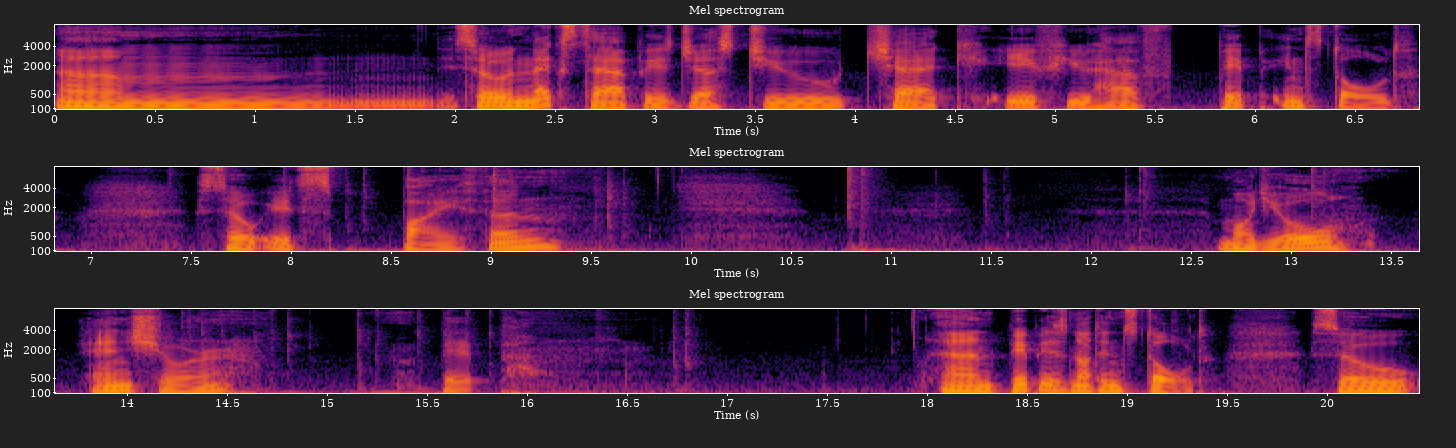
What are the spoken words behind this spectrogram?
um, so next step is just to check if you have pip installed. So it's Python module ensure pip. And pip is not installed. So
